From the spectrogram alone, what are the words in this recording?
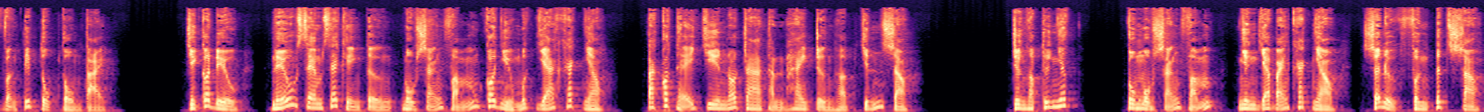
vẫn tiếp tục tồn tại. Chỉ có điều, nếu xem xét hiện tượng một sản phẩm có nhiều mức giá khác nhau, ta có thể chia nó ra thành hai trường hợp chính sau. Trường hợp thứ nhất, cùng một sản phẩm nhưng giá bán khác nhau sẽ được phân tích sau.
